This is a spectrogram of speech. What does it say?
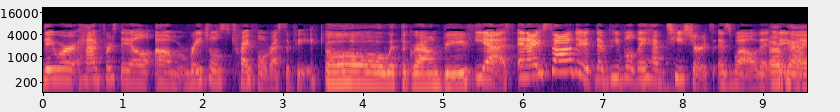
they were had for sale um, Rachel's trifle recipe. oh, with the ground beef. Yes, and I saw that the people they have T-shirts as well that Okay. say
